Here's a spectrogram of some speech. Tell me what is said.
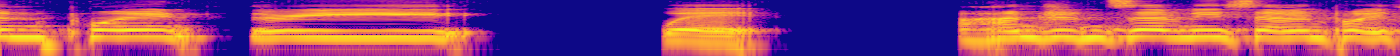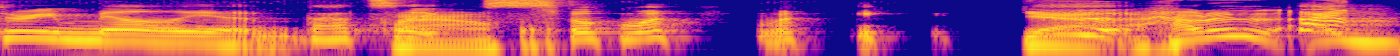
177.3 wait 177.3 million that's Wow. like so much money Yeah. How did I?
